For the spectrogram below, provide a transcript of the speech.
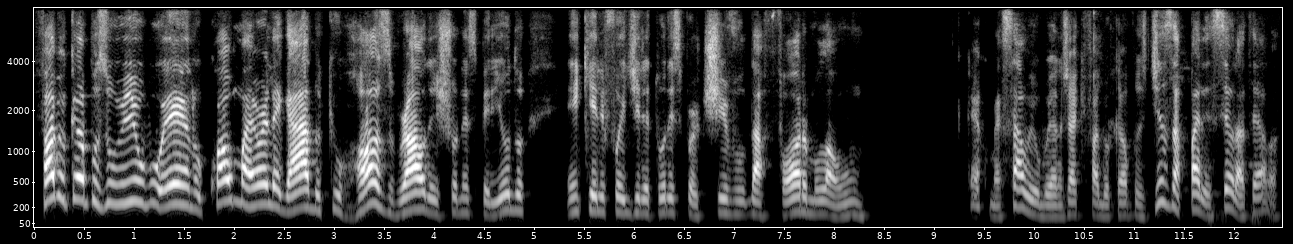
Fábio Campos, Will Bueno, qual o maior legado que o Ross Brown deixou nesse período em que ele foi diretor esportivo da Fórmula 1. Quer começar, Will Bueno, já que Fábio Campos desapareceu da tela?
